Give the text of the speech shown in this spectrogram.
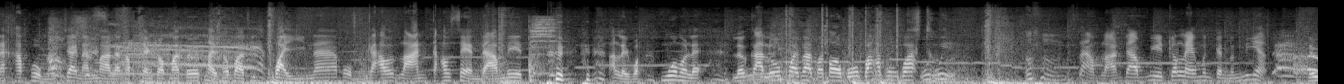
นะครับผมแล้วจากนั้นมาแล้วครับแทงท็อปมาเตอร์ไถ่เข้ามาที่ใบหน้าผม9ล้าน9แสนดาเมจอะไรวะมั่วมาแล้วแล้วการโลปล่อยบัตรมาต่อโบะบ้าโบะบ้าอุ้ย สามล้านดาเมจก็แรงเหมือนกันนะเนี่ยแล้ว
